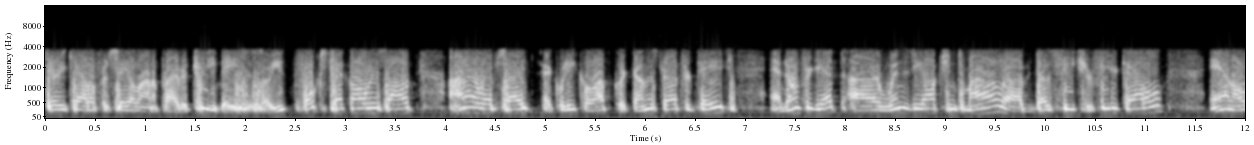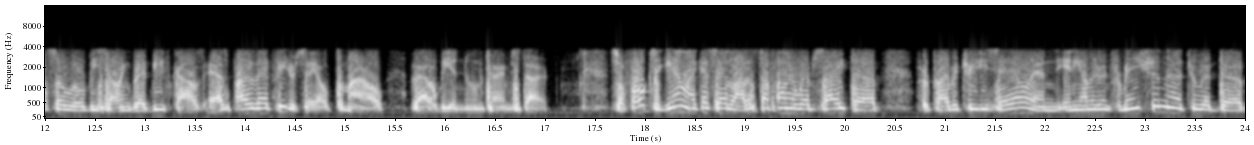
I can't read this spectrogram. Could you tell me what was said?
dairy cattle for sale on a private treaty basis. So you folks check all this out on our website, Equity Co-op. Click on the Stratford page, and don't forget our Wednesday auction tomorrow uh, does feature feeder cattle, and also we'll be selling bred beef cows as part of that feeder sale tomorrow. That'll be a noontime start. So, folks, again, like I said, a lot of stuff on our website uh, for private treaty sale and any other information uh, to it.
